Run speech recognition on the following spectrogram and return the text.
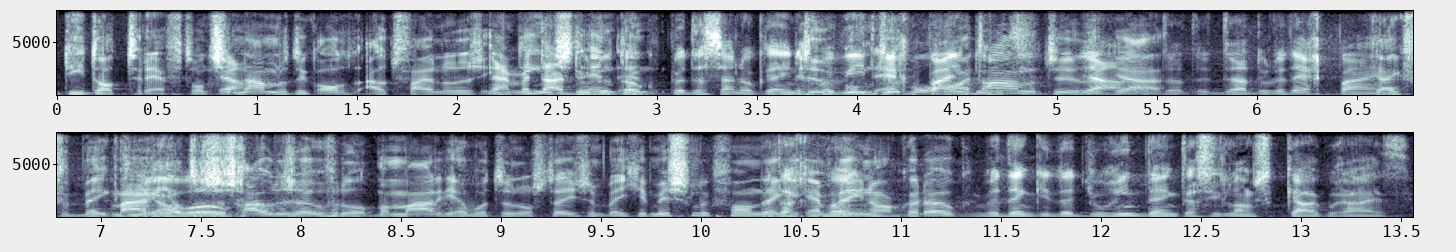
die dat treft. Want ze Ja. namen natuurlijk altijd oud-Feyenoorders in Ja, maar daar doet En- het ook, dat zijn ook de enige bij wie het echt pijn doet. aan natuurlijk, ja. Dat, dat, daar doet het echt pijn. Kijk, Verbeek Mario had zijn schouders over op. Maar Mario wordt er nog steeds een beetje misselijk van, denk ik. En Beenhakker ook. Wat denk je dat Jorien denkt als hij langs de Kuip rijdt?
